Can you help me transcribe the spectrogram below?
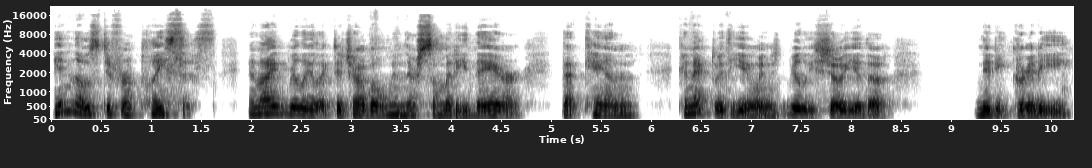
in those different places. And I really like to travel when there's somebody there that can connect with you and really show you the nitty gritty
